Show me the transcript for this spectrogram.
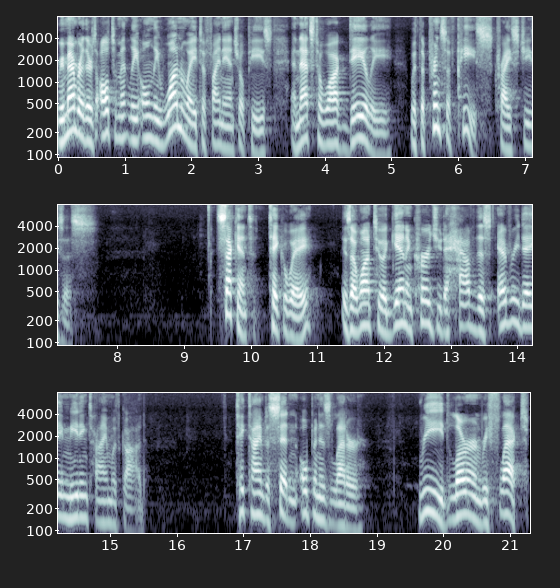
Remember, there's ultimately only one way to financial peace, and that's to walk daily with the Prince of Peace, Christ Jesus. Second takeaway is I want to again encourage you to have this everyday meeting time with God. Take time to sit and open his letter, read, learn, reflect,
